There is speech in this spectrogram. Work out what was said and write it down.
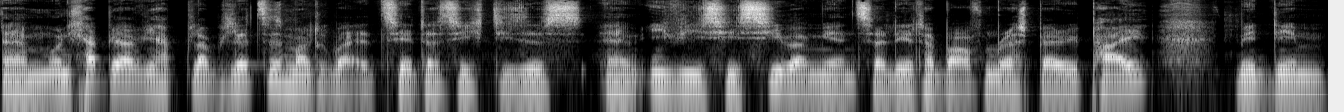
Ähm, und ich habe ja, wie habe glaube ich letztes Mal darüber erzählt, dass ich dieses ähm, EVCC bei mir installiert habe auf dem Raspberry Pi, mit dem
